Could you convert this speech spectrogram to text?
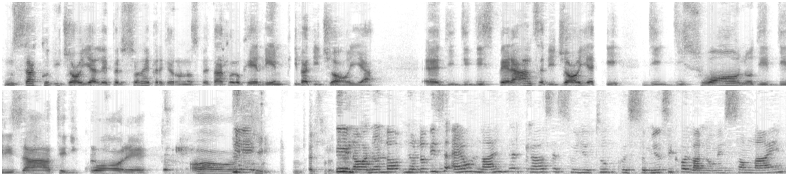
un sacco di gioia alle persone perché era uno spettacolo che riempiva di gioia, eh, di, di- di speranza, di gioia, di, di- di suono, di, di risate, di cuore. Oh, Sì. sì, Sì, no, non l'ho non l'ho visto. È online per caso? È su YouTube questo musical? L'hanno messo online?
